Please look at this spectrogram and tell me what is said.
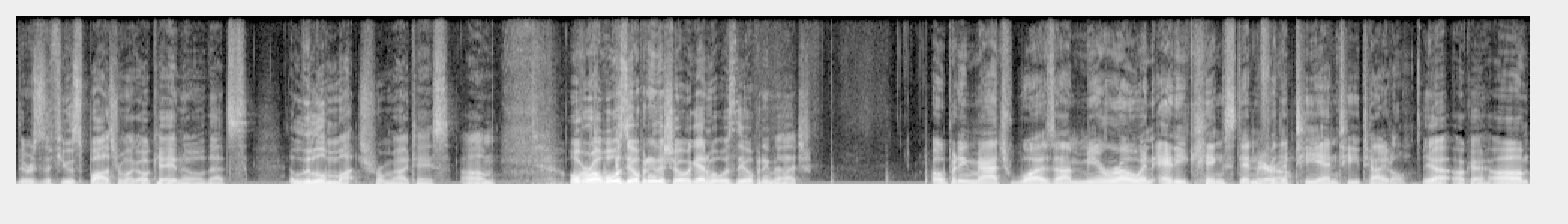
There was a few spots I'm like, okay, no, that's a little much for my taste. Um, overall, what was the opening of the show again? What was the opening match? Opening match was uh, Miro and Eddie Kingston for the TNT title. Yeah. Okay. Um.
